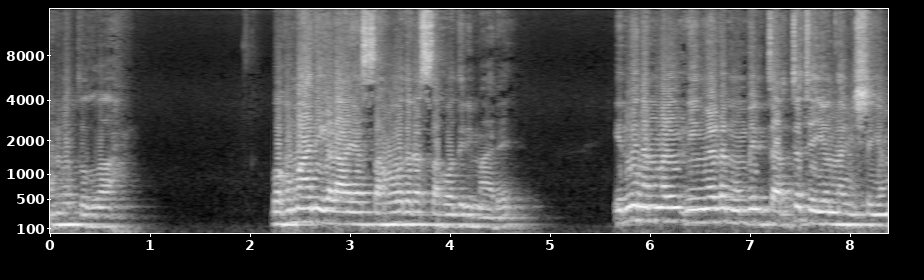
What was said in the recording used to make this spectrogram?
റഹ്മത്തുള്ള ബഹുമാനികളായ സഹോദര സഹോദരിമാരെ ഇന്ന് നമ്മൾ നിങ്ങളുടെ മുമ്പിൽ ചർച്ച ചെയ്യുന്ന വിഷയം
